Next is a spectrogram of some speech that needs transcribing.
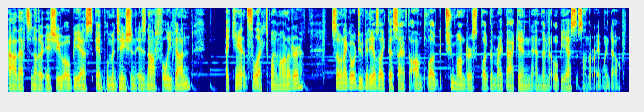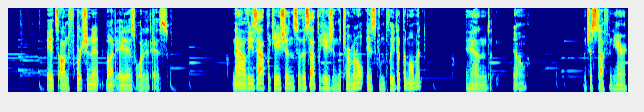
Uh, that's another issue. OBS implementation is not fully done. I can't select my monitor. So when I go do videos like this, I have to unplug two monitors, plug them right back in, and then OBS is on the right window. It's unfortunate, but it is what it is. Now these applications, so this application, the terminal is complete at the moment. And, you know, bunch of stuff in here.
